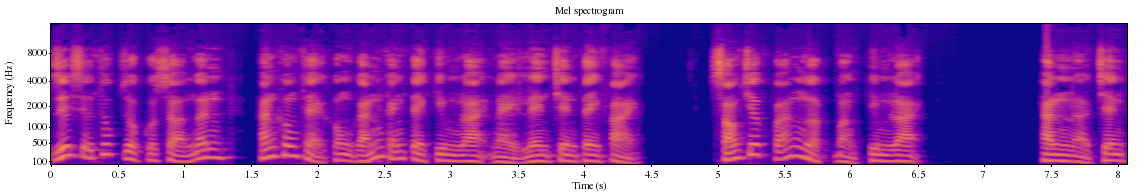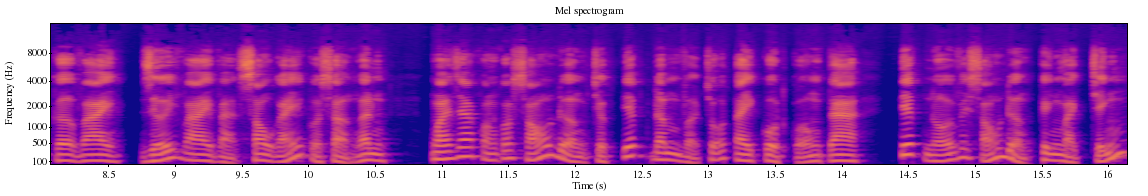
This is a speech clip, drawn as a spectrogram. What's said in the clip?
Dưới sự thúc giục của sở ngân, hắn không thể không gắn cánh tay kim loại này lên trên tay phải. Sáu chiếc khóa ngược bằng kim loại. Hằn ở trên cơ vai, dưới vai và sau gáy của sở ngân. Ngoài ra còn có sáu đường trực tiếp đâm vào chỗ tay cột của ông ta, tiếp nối với sáu đường kinh mạch chính.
